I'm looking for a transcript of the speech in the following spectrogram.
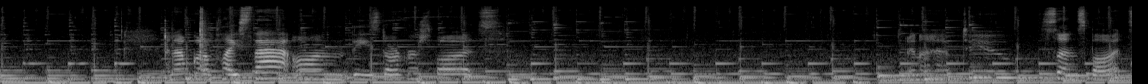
And I'm going to place that on these darker spots. And I have two sunspots.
